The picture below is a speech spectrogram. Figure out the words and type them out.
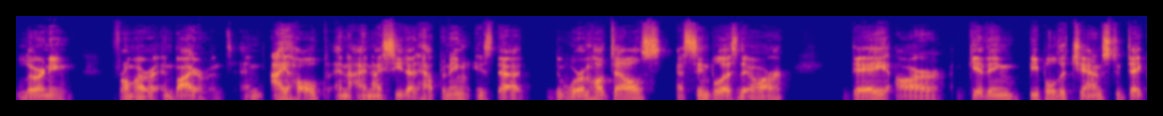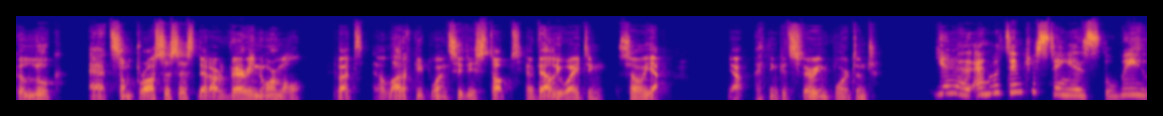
learning from our environment. And I hope, and, and I see that happening, is that the worm hotels, as simple as they are, they are giving people the chance to take a look at some processes that are very normal, but a lot of people in cities stopped evaluating. So, yeah, yeah, I think it's very important. Yeah. And what's interesting is we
